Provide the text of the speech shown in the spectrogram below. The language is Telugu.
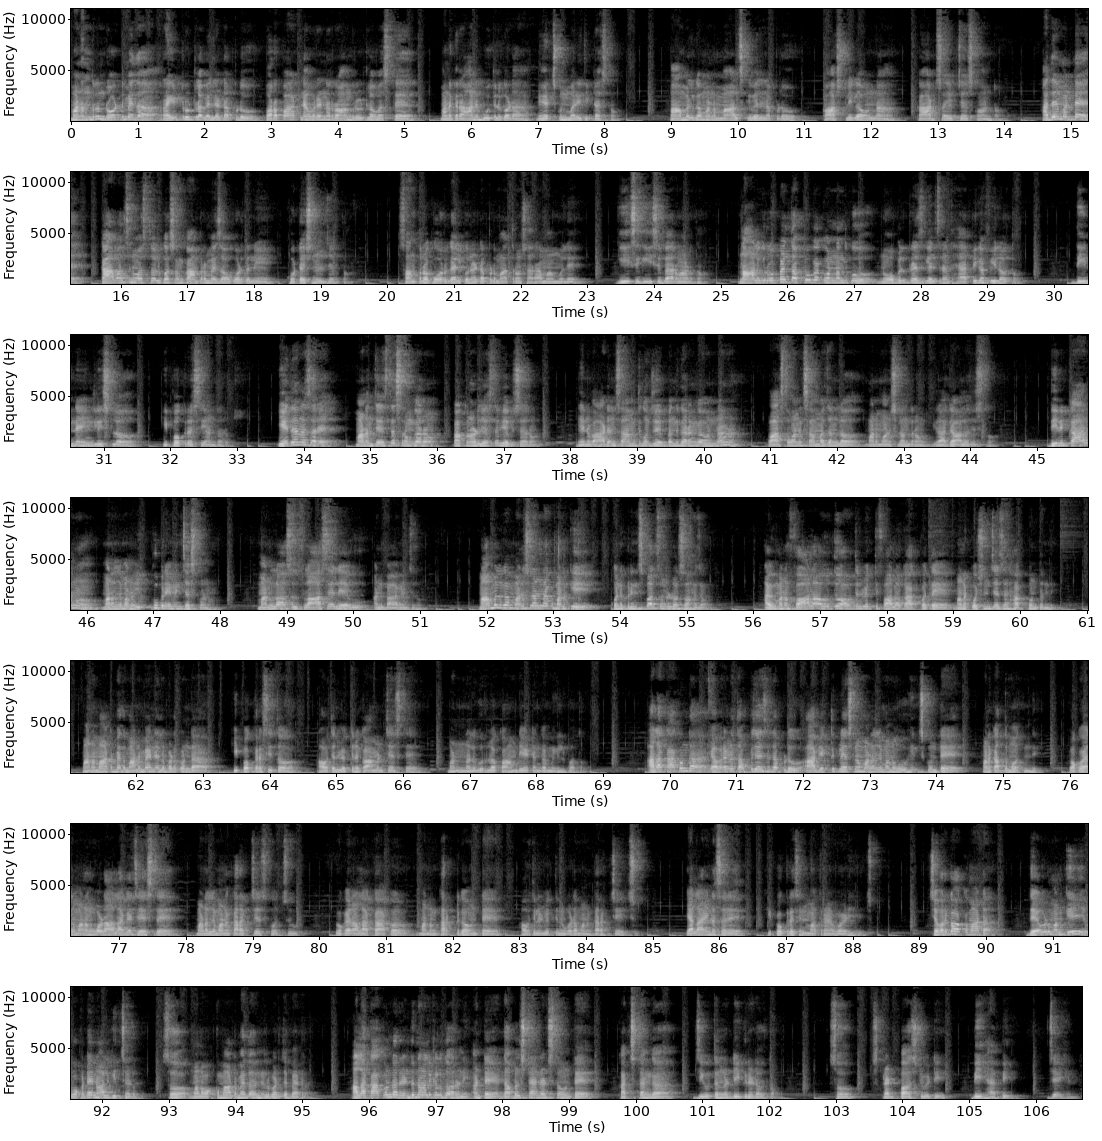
మనందరం రోడ్డు మీద రైట్ రూట్లో వెళ్ళేటప్పుడు పొరపాటున ఎవరైనా రాంగ్ రూట్లో వస్తే మనకు రాని బూతులు కూడా నేర్చుకుని మరీ తిట్టేస్తాం. మామూలుగా మనం మాల్స్కి వెళ్ళినప్పుడు కాస్ట్లీగా ఉన్న కార్డ్ స్వైప్ చేసుకో అంటాం. అదేమంటే కావాల్సిన వస్తువుల కోసం కాంప్రమైజ్ అవ్వకూడదని కొటేషన్లు చెప్తాం. సంతలో కూరగాయలు కొనేటప్పుడు మాత్రం సరామామూలే గీసి గీసి బేరమాడతాం. నాలుగు రూపాయలు తక్కువగా కొన్నందుకు నోబెల్ ప్రైజ్ గెలిచినంత హ్యాపీగా ఫీల్ అవుతాం. దీన్నే ఇంగ్లీష్లో హిపోక్రసీ అంటారు. ఏదైనా సరే మనం చేస్తే శృంగారం పక్కనోడు చేస్తే వ్యభిచారం. నేను వాడిన సామెత కొంచెం ఇబ్బందికరంగా ఉన్నా వాస్తవానికి సమాజంలో మన మనుషులందరం ఇలాగే ఆలోచిస్తాం దీనికి కారణం మనల్ని మనం ఎక్కువ ప్రేమించేసుకోవడం మనలో అసలు ఫ్లాసే లేవు అని భావించడం. మామూలుగా మనుషులు అన్నాక మనకి కొన్ని ప్రిన్సిపల్స్ ఉండడం సహజం. అవి మనం ఫాలో అవుతూ అవతల వ్యక్తి ఫాలో కాకపోతే మన క్వశ్చన్ చేసే హక్కు ఉంటుంది. మన మాట మీద మనమే నిలబడకుండా హిపోక్రసీతో అవతల వ్యక్తిని కామెంట్ చేస్తే మనం నలుగురిలో కామెడీ మిగిలిపోతాం. అలా కాకుండా ఎవరైనా తప్పు చేసేటప్పుడు ఆ వ్యక్తి ప్లేస్లో మనల్ని మనం ఊహించుకుంటే మనకు అర్థమవుతుంది. ఒకవేళ మనం కూడా అలాగే చేస్తే మనల్ని మనం కరెక్ట్ చేసుకోవచ్చు. ఒకవేళ అలా కాక మనం కరెక్ట్గా ఉంటే అవతలి వ్యక్తిని కూడా మనం కరెక్ట్ చేయొచ్చు. ఎలా అయినా సరే హిపోక్రసీని మాత్రం అవాయిడ్ చేయొచ్చు. చివరిగా ఒక్క మాట దేవుడు మనకి ఒకటే నాలుగు ఇచ్చాడు. సో మనం ఒక్క మాట మీద నిలబడితే బెటర్. అలా కాకుండా రెండు నాలుకల ధోరణి అంటే డబుల్ స్టాండర్డ్స్తో ఉంటే ఖచ్చితంగా జీవితంలో డిగ్రేడ్ అవుతాం. So spread positivity be happy. Jai Hind.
